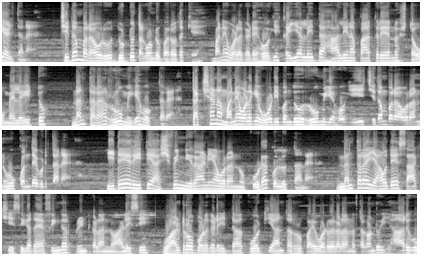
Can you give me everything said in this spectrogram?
ಕೇಳ್ತಾನೆ. ಚಿದಂಬರ ಅವರು ದುಡ್ಡು ತಗೊಂಡು ಬರೋದಕ್ಕೆ ಮನೆ ಒಳಗಡೆ ಹೋಗಿ ಕೈಯಲ್ಲಿದ್ದ ಹಾಲಿನ ಪಾತ್ರೆಯನ್ನು ಸ್ಟವ್ ಮೇಲೆ ಇಟ್ಟು ನಂತರ ರೂಮಿಗೆ ಹೋಗ್ತಾರೆ. ತಕ್ಷಣ ಮನೆ ಒಳಗೆ ಓಡಿ ಬಂದು ರೂಮಿಗೆ ಹೋಗಿ ಚಿದಂಬರ ಅವರನ್ನು ಕೊಂದೇ ಬಿಡ್ತಾನೆ. ಇದೇ ರೀತಿ ಅಶ್ವಿನ್ ನಿರಾಣಿ ಅವರನ್ನು ಕೂಡ ಕೊಲ್ಲುತ್ತಾನೆ. ನಂತರ ಯಾವುದೇ ಸಾಕ್ಷಿ ಸಿಗದೆ ಫಿಂಗರ್ ಪ್ರಿಂಟ್ಗಳನ್ನು ಅಳಿಸಿ ವಾಲ್ಡ್ರೋಬ್ ಒಳಗಡೆ ಇದ್ದ ಕೋಟ್ಯಾಂತರ ರೂಪಾಯಿ ಒಡವೆಗಳನ್ನು ತಗೊಂಡು ಯಾರಿಗೂ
